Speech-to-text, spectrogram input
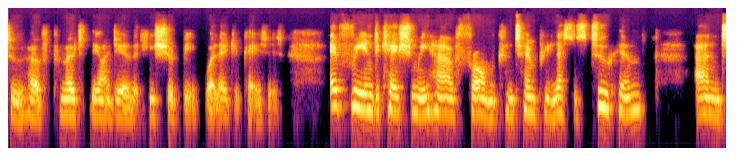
to have promoted the idea that he should be well educated every indication we have from contemporary letters to him and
